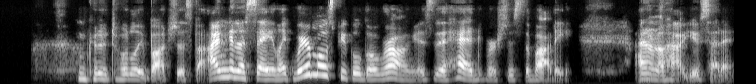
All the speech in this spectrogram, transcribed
I'm going to totally botch this, but I'm going to say like where most people go wrong is the head versus the body. I don't know how you said it.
